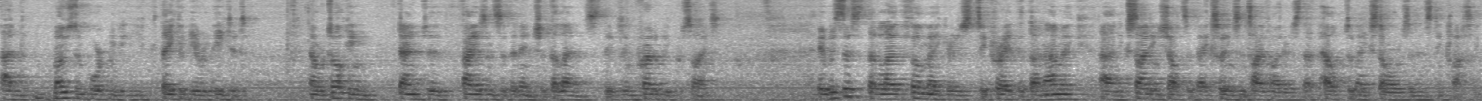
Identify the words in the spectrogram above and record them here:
And most importantly, you, they could be repeated. Now we're talking down to thousandths of an inch of the lens. It was incredibly precise. It was this that allowed the filmmakers to create the dynamic and exciting shots of X-Wings and TIE fighters that helped to make Star Wars an instant classic.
